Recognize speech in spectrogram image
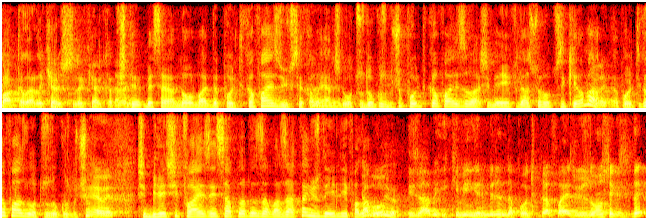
Bankalarda kar üstüne kar katıyor. İşte mesela normalde politika faizi yüksek ama yani şimdi 39,5 politika faizi var. Şimdi enflasyon 32 ama Evet. politika faizi 39,5. Evet. Şimdi bileşik faizi hesapladığın zaman zaten %50'yi falan Ya bu, buluyor. biz abi 2021'in de politika faizi %18'de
